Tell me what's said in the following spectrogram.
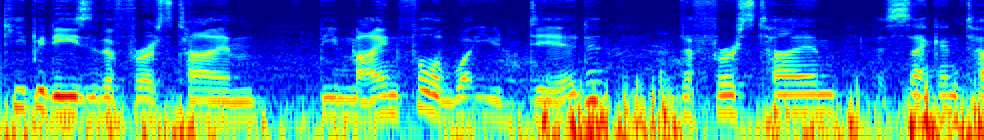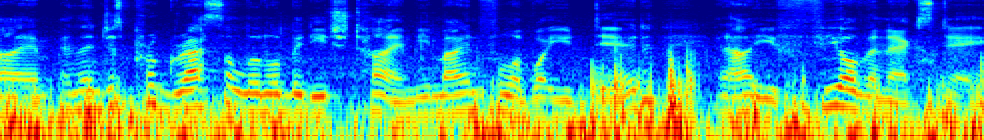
keep it easy the first time be mindful of what you did the first time the second time and then just progress a little bit each time be mindful of what you did and how you feel the next day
